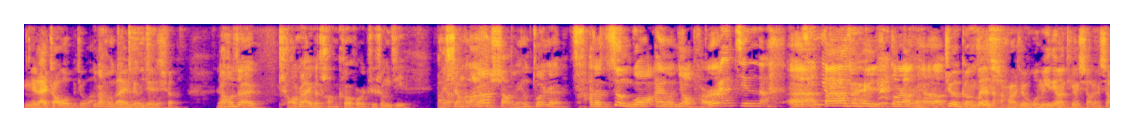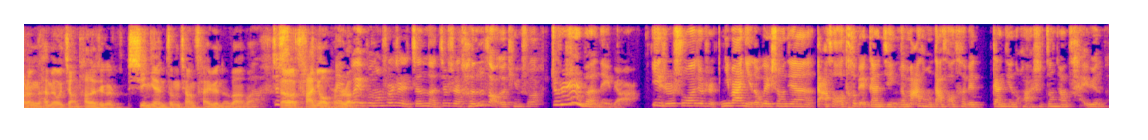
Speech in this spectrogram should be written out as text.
你来找我不就完了？我把你领进去了。然后再调出来一个坦克或者直升机，把你香拉死。让你让小明端着擦的锃光瓦亮的尿盆儿拿，个金的，哎，大家就会都让开了。这个梗在哪儿？就是我们一定要听小玲，小玲还没有讲她的这个新年增强财运的办法啊，这是她要擦尿盆哎，的我。也不能说这是真的，就是很早就听说，就是日本那边儿一直说，就是你把你的卫生间打扫的特别干净，你的马桶打扫得特别干净的话，是增强财运的。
